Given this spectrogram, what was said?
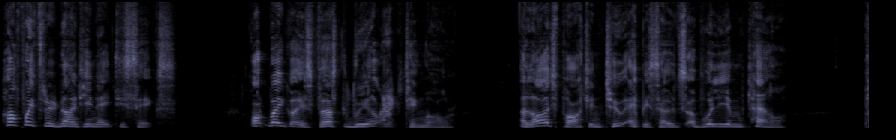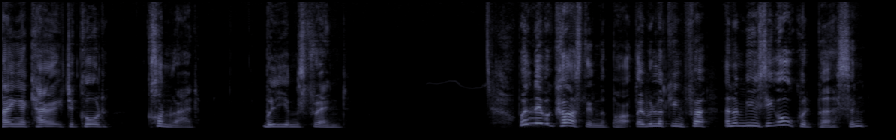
Halfway through 1986, Otway got his first real acting role a large part in two episodes of William Tell, playing a character called Conrad, William's friend. When they were casting the part, they were looking for an amusing, awkward person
